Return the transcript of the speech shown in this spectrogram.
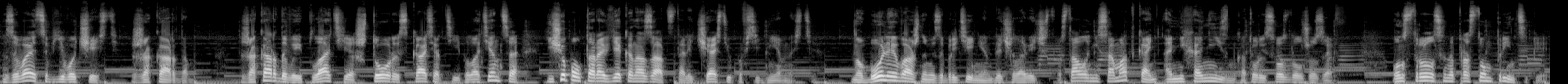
называется в его честь – жаккардом. Жаккардовые платья, шторы, скатерти и полотенца еще полтора века назад стали частью повседневности. Но более важным изобретением для человечества стала не сама ткань, а механизм, который создал Жозеф – Он строился на простом принципе.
